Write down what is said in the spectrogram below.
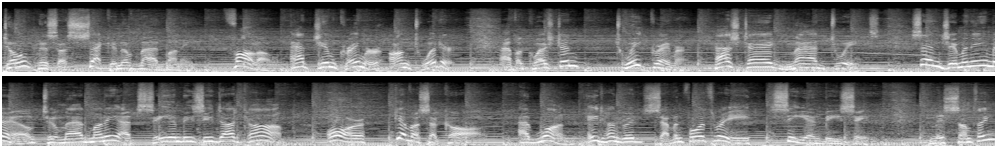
Don't miss a second of Mad Money. Follow at Jim Cramer on Twitter. Have a question? Tweet Cramer. Hashtag mad tweets. Send Jim an email to madmoney at cnbc.com or give us a call at 1 800 743 CNBC. Miss something?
